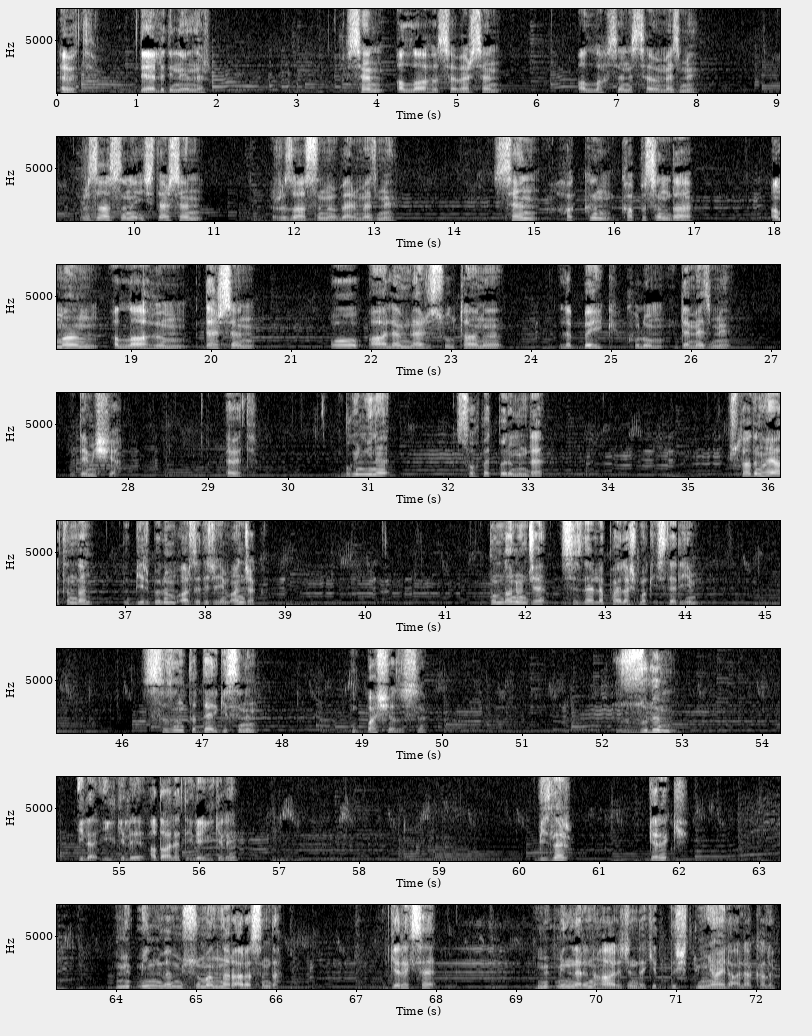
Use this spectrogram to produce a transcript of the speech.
Evet, değerli dinleyenler. Sen Allah'ı seversen Allah seni sevmez mi? Rızasını istersen rızasını vermez mi? Sen hakkın kapısında aman Allah'ım dersen o alemler sultanı lebbeyk kulum demez mi? demiş ya. Evet. Bugün yine sohbet bölümünde üstadın hayatından bir bölüm arz edeceğim. Ancak bundan önce sizlerle paylaşmak istediğim Sızıntı dergisinin başyazısı zulüm ile ilgili, adalet ile ilgili bizler gerek mümin ve Müslümanlar arasında gerekse müminlerin haricindeki dış dünya ile alakalı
